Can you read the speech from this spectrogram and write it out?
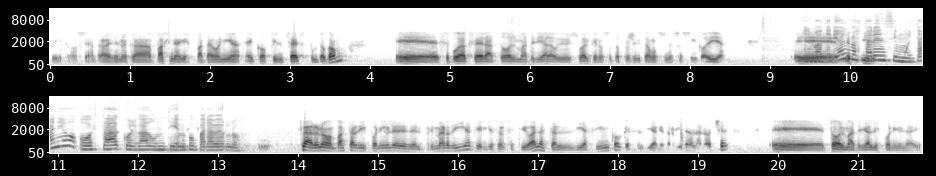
¿sí? o sea, a través de nuestra página que es patagoniaecofilmfest.com, eh, se puede acceder a todo el material audiovisual que nosotros proyectamos en esos cinco días. ¿El eh, material va a estar en simultáneo o está colgado un tiempo para verlo? Claro, no, va a estar disponible desde el primer día que empieza el festival hasta el día 5, que es el día que termina, la noche, eh, todo el material disponible ahí.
